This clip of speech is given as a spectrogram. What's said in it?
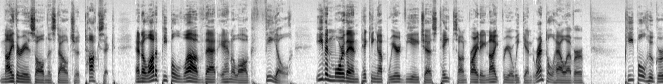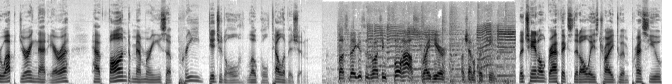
neither is all nostalgia toxic. And a lot of people love that analog feel. Even more than picking up weird VHS tapes on Friday night for your weekend rental, however, people who grew up during that era have fond memories of pre digital local television. Las Vegas is watching Full House right here on Channel 13. The channel graphics that always tried to impress you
